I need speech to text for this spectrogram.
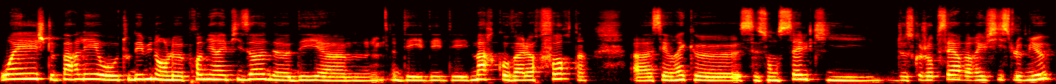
Ouais, je te parlais au tout début dans le premier épisode euh, des, euh, des, des, des, marques aux valeurs fortes. Euh, c'est vrai que ce sont celles qui, de ce que j'observe, réussissent le mieux.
